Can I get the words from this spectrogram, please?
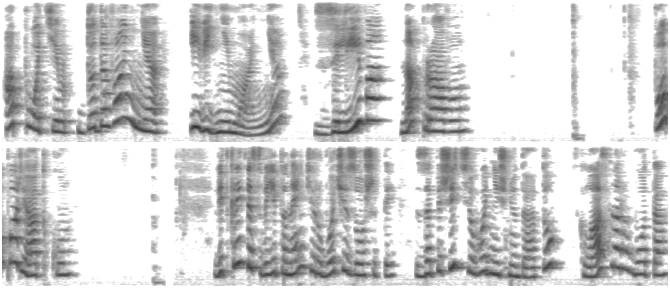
а потім додавання і віднімання зліва направо. По порядку. Відкрийте свої тоненькі робочі зошити. Запишіть сьогоднішню дату. Класна робота.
